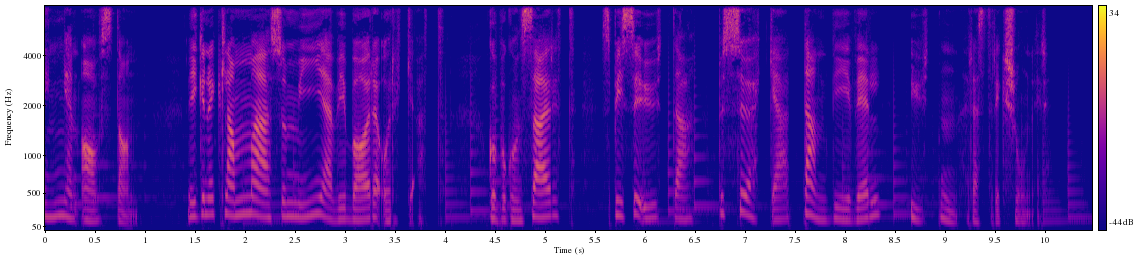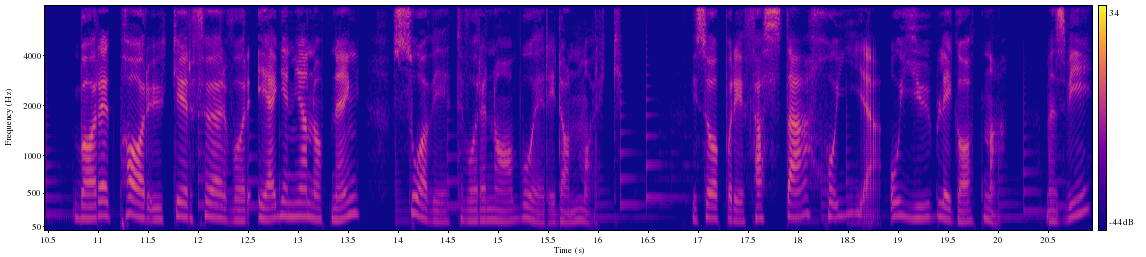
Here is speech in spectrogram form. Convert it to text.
ingen avstand. Vi kunne klemme så mye vi bare orket. Gå på konsert, spise ute, besøke den vi vil, uten restriksjoner. Bare et par uker før vår egen gjenåpning så vi til våre naboer i Danmark. Vi så på de feste, hoie og juble i gatene, mens vi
